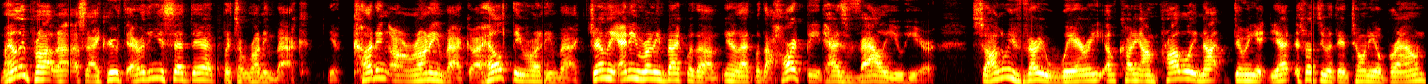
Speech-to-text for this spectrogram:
My only problem, I agree with everything you said there, but it's a running back. You're cutting a running back, a healthy running back. Generally, any running back with a you know that with a heartbeat has value here. So I'm gonna be very wary of cutting. I'm probably not doing it yet, especially with Antonio Brown.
